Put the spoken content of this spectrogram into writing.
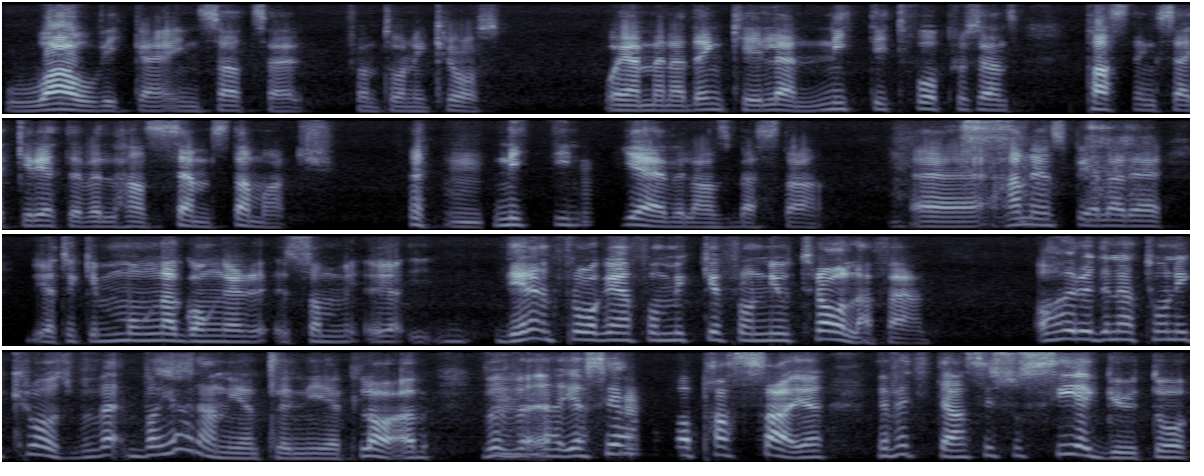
Wow vilka insatser från Tony Kroos. Och jag menar den killen, 92% passningssäkerhet är väl hans sämsta match. Mm. 99 är väl hans bästa. Eh, han är en spelare, jag tycker många gånger som... Det är en fråga jag får mycket från neutrala fan. Oh, hörru, den här Tony Kroos, vad, gör han egentligen i ett lag? Mm. Jag ser honom bara passa. Jag, jag, vet inte, han ser så seg ut och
